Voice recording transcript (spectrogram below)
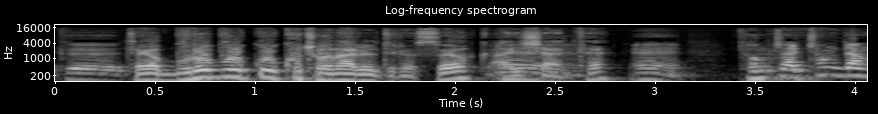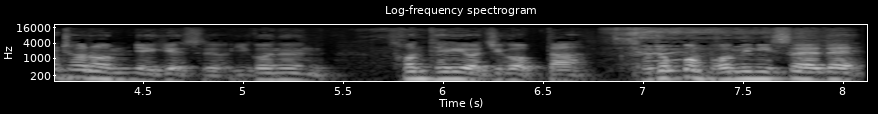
그 제가 무릎을 꿇고 전화를 드렸어요. 아이 씨한테. 예, 예. 경찰청장처럼 얘기했어요. 이거는 선택의 여지가 없다. 무조건 범인이 있어야 돼.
